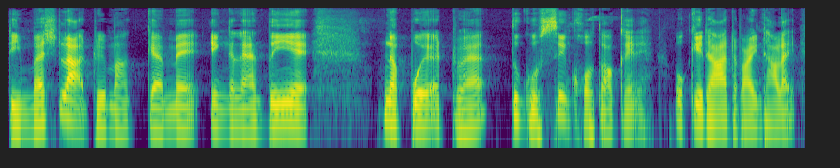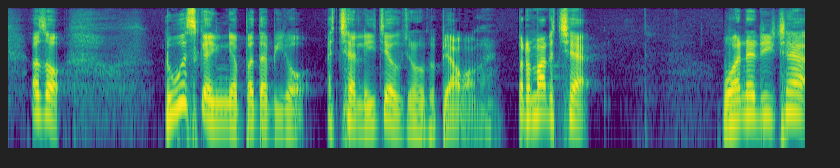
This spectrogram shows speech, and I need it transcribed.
ဒီ match လအတွင်းမှာကံမဲ့အင်္ဂလန်သင်းရဲ့နှစ်ပွဲအတွက်သူ့ကိုစင့်ခေါ်တော့ခဲ့တယ်။ Okay ဒါကတစ်ပိုင်းထားလိုက်။အဲ့ဆို Lewis Kelly နဲ့ပတ်သက်ပြီးတော့အချက်၄ချက်ကိုကျွန်တော်ပြပြပါမယ်။ပထမတစ်ချက် Wanady ထက်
